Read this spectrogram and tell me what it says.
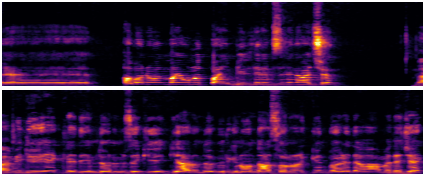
Ee, abone olmayı unutmayın. Bildirim zilini açın. Ben videoyu eklediğimde önümüzdeki yarın öbür gün ondan sonraki gün böyle devam edecek.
